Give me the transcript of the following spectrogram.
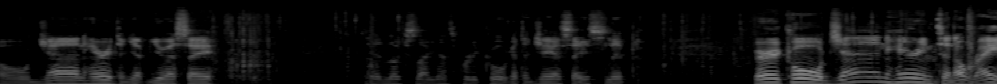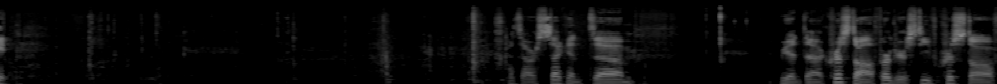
Oh, John Harrington. Yep, USA. It looks like that's pretty cool. Got the JSA slip. Very cool. John Harrington. All right. That's our second. Um, we had uh, Christoff earlier, Steve Christoff.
